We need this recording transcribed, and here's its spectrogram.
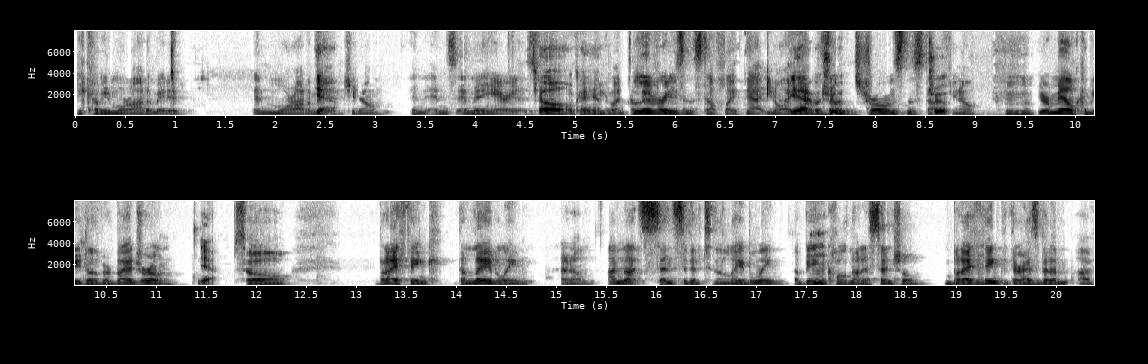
becoming more automated and more automated, yeah. you know, in, in, in many areas. Oh, okay. Yeah. about deliveries and stuff like that, you know, like Yeah, Amazon's drones and stuff, True. you know, hmm your mail could be delivered by a drone. Yeah. So, but I think the labeling, I don't know, I'm not sensitive to the labeling of being Mm. called non essential, but I Mhm. think that there has been a, a,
